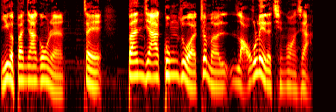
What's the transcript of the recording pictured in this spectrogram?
一个搬家工人在搬家工作这么劳累的情况下，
